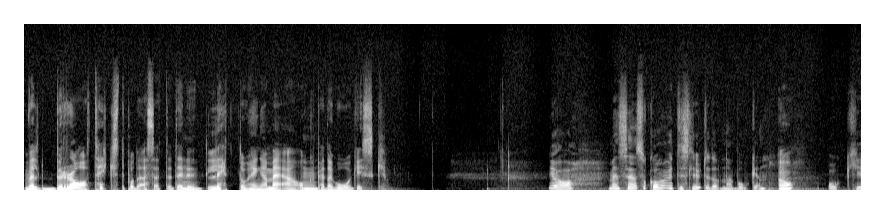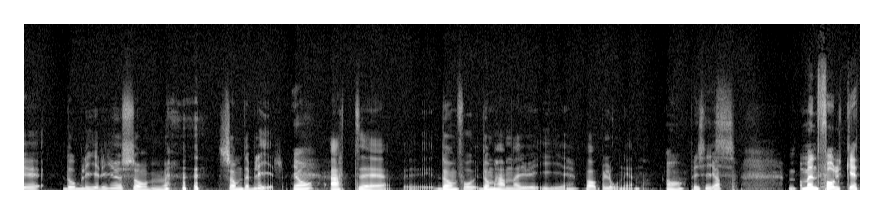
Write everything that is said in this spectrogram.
väldigt bra text på det sättet. Det är Mm. lätt att hänga med och Mm. pedagogisk. Ja, men sen så kommer vi till slutet av den här boken. Ja. Och eh, då blir det ju som, som det blir. Ja, Att eh, de, får, de hamnar ju i Babylonien. ja precis. Japp. Men folket,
